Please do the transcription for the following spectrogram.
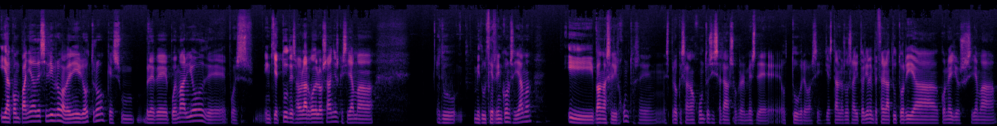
Y acompañado de ese libro va a venir otro, que es un breve poemario de pues, inquietudes a lo largo de los años, que se llama Mi dulce rincón, se llama, y van a salir juntos. Eh, espero que salgan juntos y será sobre el mes de octubre o así. Ya están los dos en la editorial, empezaré la tutoría con ellos, se llama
